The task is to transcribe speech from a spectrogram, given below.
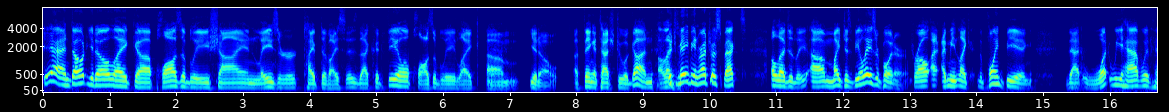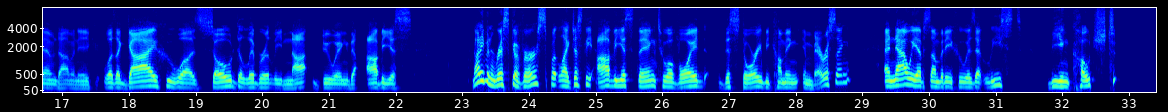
Yeah, and don't you know like uh, plausibly shine laser type devices that could feel plausibly like Yeah. um, you know a thing attached to a gun, which Allegedly. maybe in retrospect, allegedly, um, might just be a laser pointer. For all I, I mean, like the point being that what we have with him, Domonique, was a guy who was so deliberately not doing the obvious. Not even risk averse, but like just the obvious thing to avoid this story becoming embarrassing. And now we have somebody who is at least being coached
